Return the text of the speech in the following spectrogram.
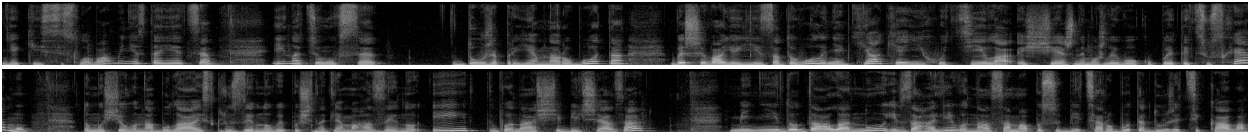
якісь слова, мені здається. І на цьому все. Дуже приємна робота. Вишиваю її з задоволенням, як я її хотіла. Ще ж неможливо купити цю схему, тому що вона була ексклюзивно випущена для магазину, і вона ще більше азарт мені додала. Ну і взагалі вона сама по собі ця робота дуже цікава,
